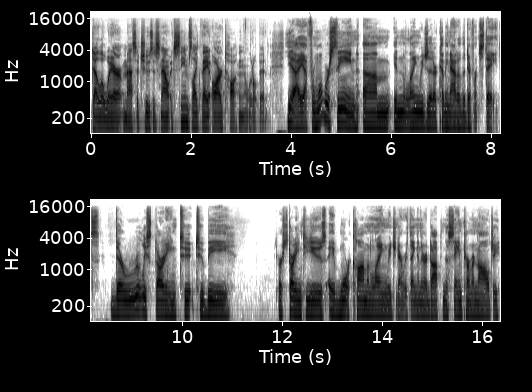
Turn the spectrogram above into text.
Delaware, Massachusetts. Now, it seems like they are talking a little bit. Yeah, yeah. From what we're seeing um, in the language that are coming out of the different states, they're really starting to to be are starting to use a more common language and everything, and they're adopting the same terminology.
